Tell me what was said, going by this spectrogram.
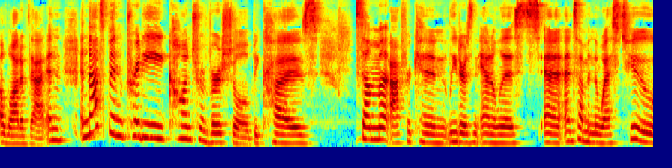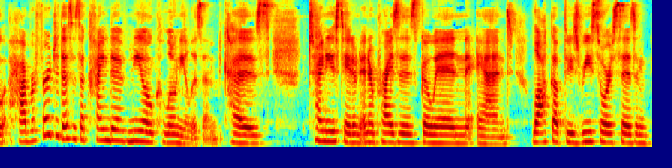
a lot of that. And, and that's been pretty controversial because some African leaders and analysts, and, and some in the West too, have referred to this as a kind of neo colonialism because Chinese state owned enterprises go in and lock up these resources and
